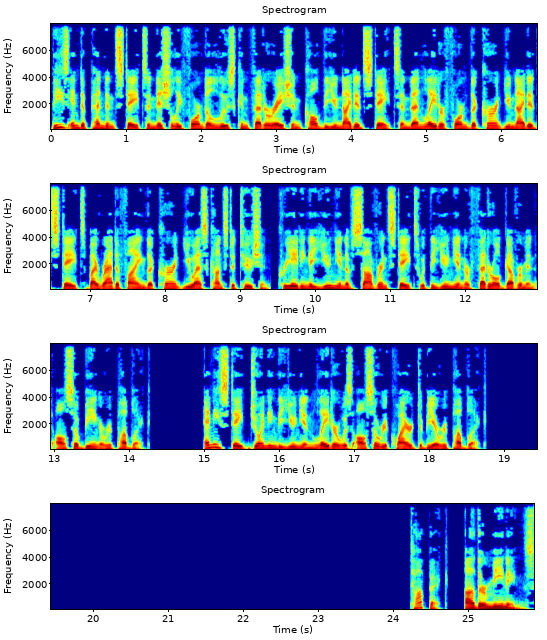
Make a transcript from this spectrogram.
These independent states initially formed a loose confederation called the United States and then later formed the current United States by ratifying the current U.S. Constitution, creating a union of sovereign states with the Union or federal government also being a republic. Any state joining the Union later was also required to be a republic. Other meanings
